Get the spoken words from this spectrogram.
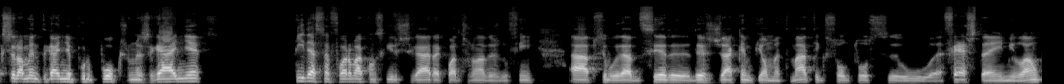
que geralmente ganha por poucos, mas ganha, e dessa forma a conseguir chegar a quatro jornadas do fim à possibilidade de ser eh, desde já campeão matemático, soltou-se a festa em Milão,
